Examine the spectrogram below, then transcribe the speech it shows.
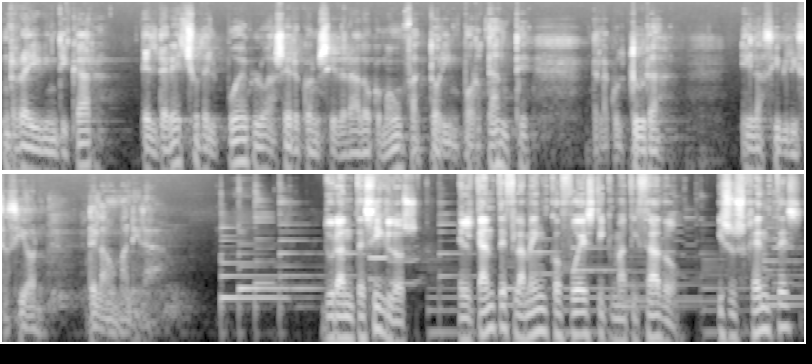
reivindicar el derecho del pueblo a ser considerado como un factor importante de la cultura y la civilización de la humanidad. Durante siglos, el cante flamenco fue estigmatizado y sus gentes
